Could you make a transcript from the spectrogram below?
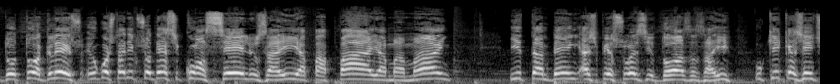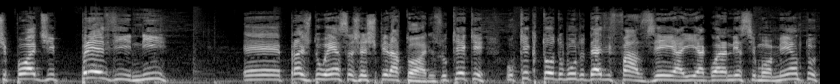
doutor Gleison, eu gostaria que o senhor desse conselhos aí a papai, a mamãe e também as pessoas idosas aí. O que, que a gente pode prevenir é, para as doenças respiratórias? O que que, o que que todo mundo deve fazer aí agora nesse momento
